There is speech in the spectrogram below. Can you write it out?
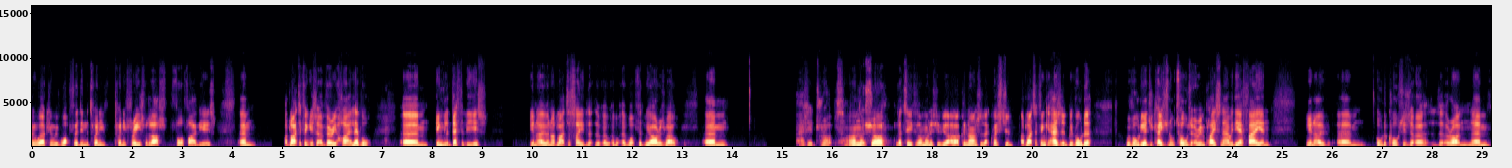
Been working with Watford in the 2023s for the last four or five years. Um, I'd like to think it's at a very high level. Um, England definitely is, you know, and I'd like to say that at Watford we are as well. Um, has it dropped? I'm not sure, Latif. If I'm honest with you, I, I, couldn't answer that question. I'd like to think it hasn't, with all the with all the educational tools that are in place now, with the FA and you know um, all the courses that are that are on. Um,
